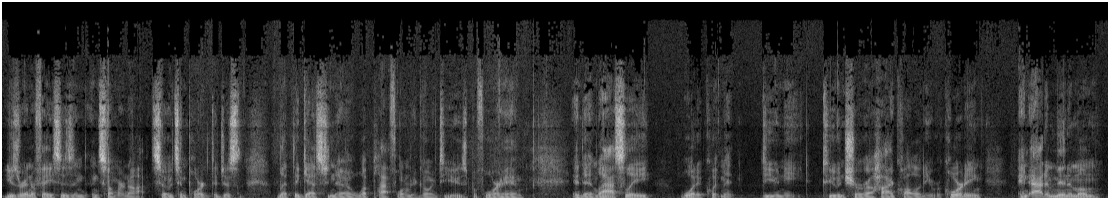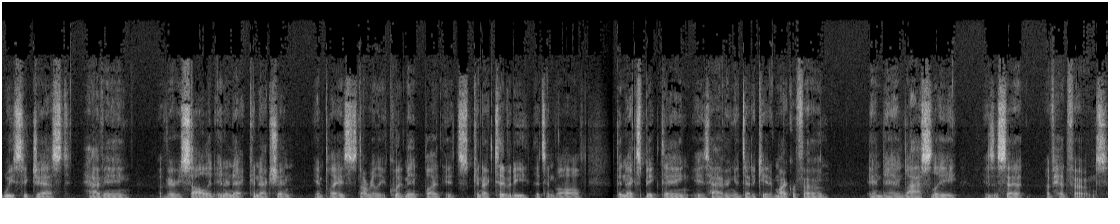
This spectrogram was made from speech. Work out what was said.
user interfaces and, and some are not. So it's important to just let the guests know what platform you're going to use beforehand. And then lastly, what equipment do you need to ensure a high quality recording and at a minimum, we suggest having a very solid internet connection in place. It's not really equipment, but it's connectivity that's involved. The next big thing is having a dedicated microphone. And then lastly is a set of headphones.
